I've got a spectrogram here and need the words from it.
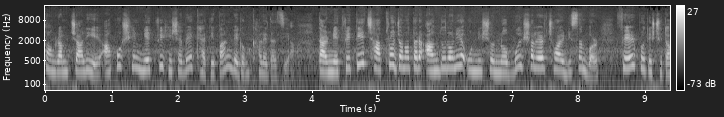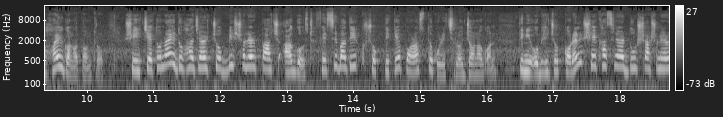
সংগ্রাম চালিয়ে আপসহীন নেত্রী হিসেবে খ্যাতি পান বেগম খালেদা জিয়া। তার নেতৃত্বে ছাত্র জনতার আন্দোলনে উনিশশো নব্বই সালের ছয় ডিসেম্বর ফের প্রতিষ্ঠিত হয় গণতন্ত্র। সেই চেতনায় দু হাজার চব্বিশ সালের পাঁচ আগস্ট ফেসিবাদী শক্তিকে পরাস্ত করেছিল জনগণ। তিনি অভিযোগ করেন, শেখ হাসিনার দুঃশাসনের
